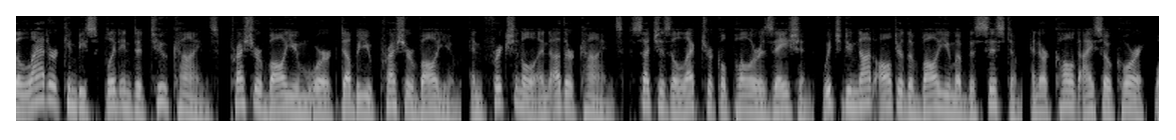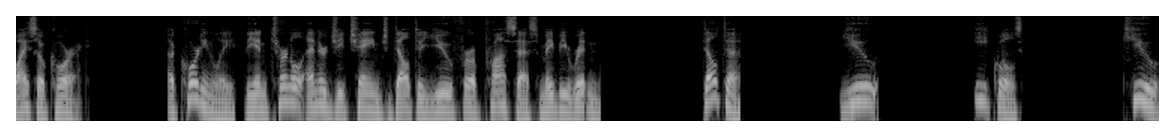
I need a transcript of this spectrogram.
The latter can be split into two kinds, pressure-volume work W pressure-volume, and frictional and other kinds, such as electrical polarization, which do not alter the volume of the system, and are called isochoric, isochoric. Accordingly, the internal energy change delta U for a process may be written delta U equals Q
